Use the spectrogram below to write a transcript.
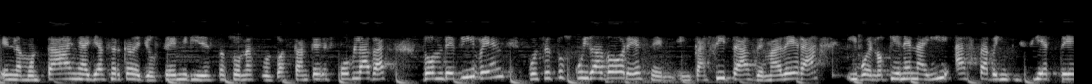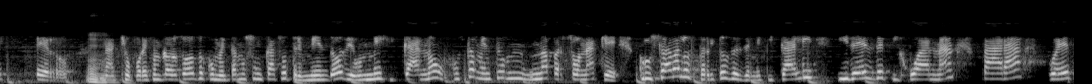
en la montaña, ya cerca de Yosemite y de estas zonas pues bastante despobladas, donde viven pues estos cuidadores en, en casitas de madera y bueno, tienen ahí hasta 27 perros. Nacho, por ejemplo, nosotros documentamos un caso tremendo de un mexicano, justamente un- una persona que cruzaba los perritos desde Mexicali y desde Tijuana para pues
